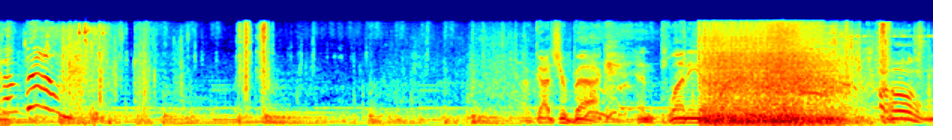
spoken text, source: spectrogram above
Boom, boom. I've got your back, and plenty of Oh my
